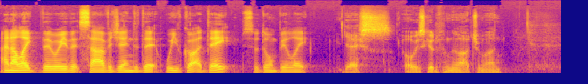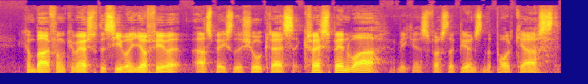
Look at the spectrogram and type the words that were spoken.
And I like the way that Savage ended it. We've got a date, so don't be late. Yes, always good from the Macho Man. Come back from commercial to see one of your favourite aspects of the show, Chris. Chris Benoit making his first appearance in the podcast.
